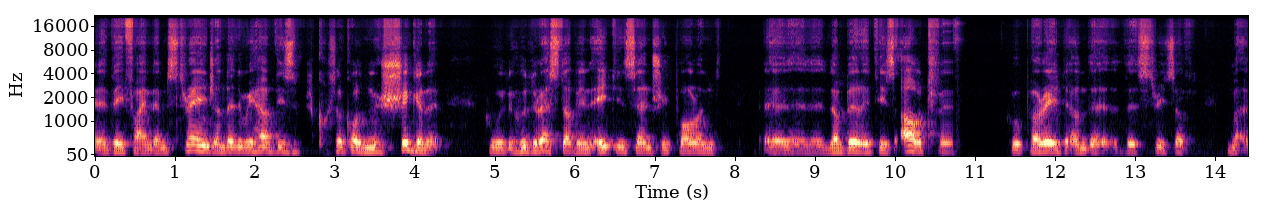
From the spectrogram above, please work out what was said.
uh, they find them strange, and then we have these so-called Michigane, who who dressed up in 18th century Poland uh, nobility's outfit, who parade on the, the streets of Ma-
